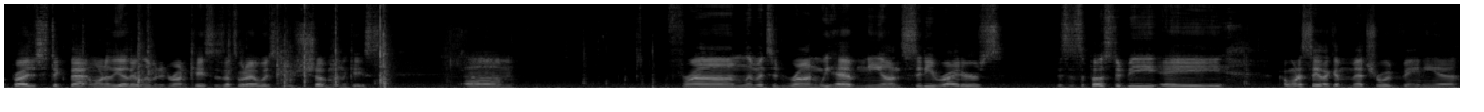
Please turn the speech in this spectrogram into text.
I'll probably just stick that in one of the other limited run cases. That's what I always do. Shove them in the case. Um, from limited run, we have Neon City Riders. This is supposed to be a, I want to say like a Metroidvania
